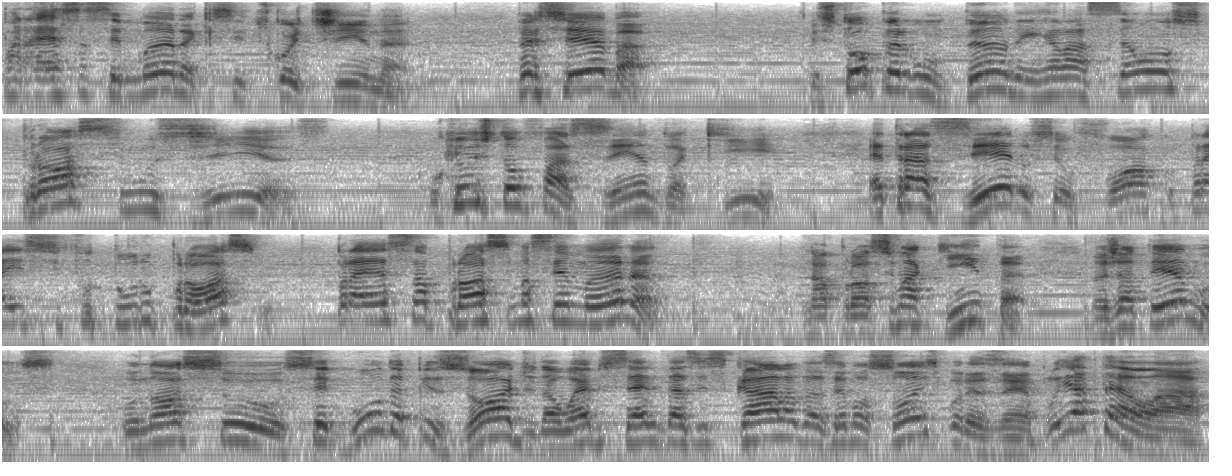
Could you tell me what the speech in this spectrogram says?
Para essa semana que se descortina? Perceba, Estou perguntando em relação aos próximos dias. O que eu estou fazendo aqui é trazer o seu foco para esse futuro próximo, para essa próxima semana. Na próxima quinta, nós já temos o nosso segundo episódio da websérie das escalas das emoções, por exemplo. E até lá,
